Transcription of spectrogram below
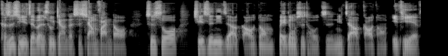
可是其实这本书讲的是相反的哦，是说其实你只要搞懂被动式投资，你只要搞懂 ETF，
